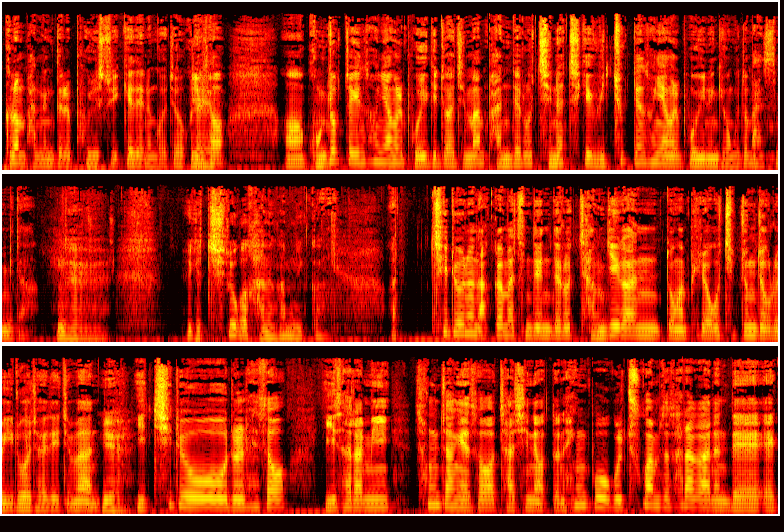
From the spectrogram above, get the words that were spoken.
그런 반응들을 보일 수 있게 되는 거죠. 그래서 예. 어, 공격적인 성향을 보이기도 하지만 반대로 지나치게 위축된 성향을 보이는 경우도 많습니다. 네. 이게 치료가 가능합니까? 아, 치료는 아까 말씀드린 대로 장기간 동안 필요하고 집중적으로 이루어져야 되지만 예. 이 치료를 해서 이 사람이 성장해서 자신의 어떤 행복을 추구하면서 살아가는 데에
